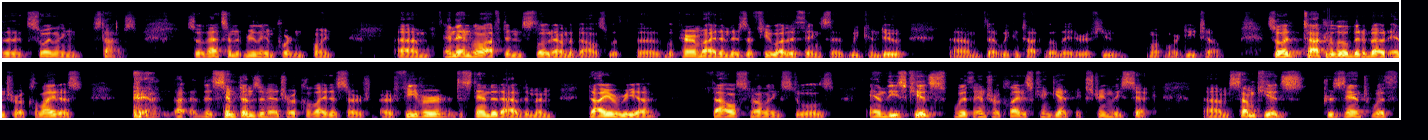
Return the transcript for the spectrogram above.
the soiling stops. So that's a really important point. Um, and then we'll often slow down the bowels with the loperamide, and there's a few other things that we can do um, that we can talk about later if you want more detail. So I'll talk a little bit about enterocolitis. uh, the symptoms of enterocolitis are, are fever, distended abdomen, diarrhea, foul smelling stools. And these kids with enterocolitis can get extremely sick. Um, some kids present with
